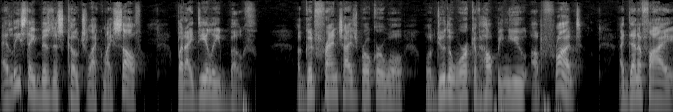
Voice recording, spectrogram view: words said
at least a business coach like myself but ideally both. A good franchise broker will, will do the work of helping you up front identify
